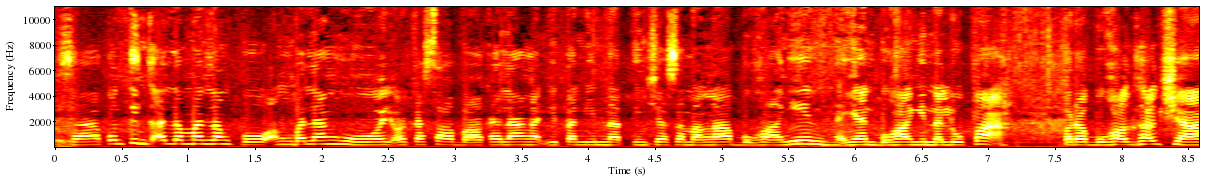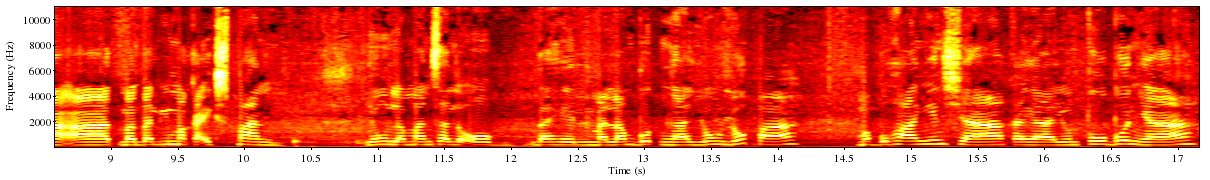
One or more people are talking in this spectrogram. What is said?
Sa kunting kaalaman lang po, ang balanghoy or kasaba, kailangan itanim natin siya sa mga buhangin. Ayan, buhangin na lupa. Para buhaghag siya at madaling maka-expand yung laman sa loob. Dahil malambot nga yung lupa, mabuhangin siya, kaya yung tubo niya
